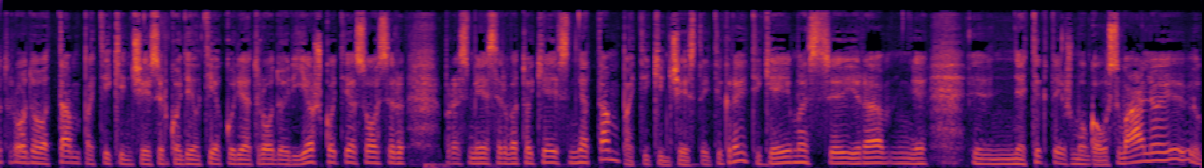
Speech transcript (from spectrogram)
atrodo, tampa tikinčiais ir kodėl tie, kurie atrodo ir ieško tiesos ir prasmės ir va tokiais netampa tikinčiais. Tai tikrai tikėjimas yra e, ne tik tai žmogaus valioje,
